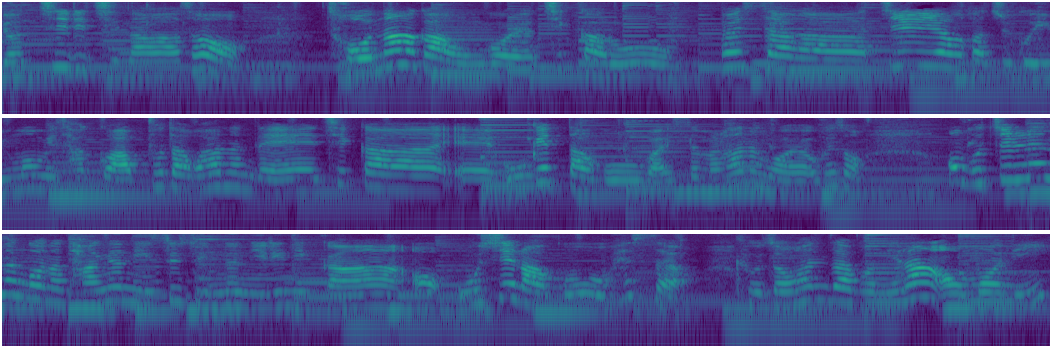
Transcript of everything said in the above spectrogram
며칠이 지나서 전화가 온 거예요 치과로 철사가 찔려가지고 잇몸이 자꾸 아프다고 하는데 치과에 오겠다고 말씀을 하는 거예요. 그래서 어 뭐 찔리는 거는 당연히 있을 수 있는 일이니까 어 오시라고 했어요. 교정 환자분이랑 어머니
